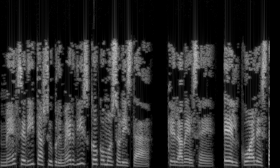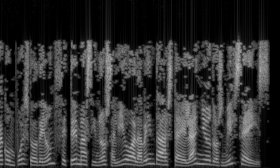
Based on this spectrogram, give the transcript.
Mex edita su primer disco como solista, Que la Bese, el cual está compuesto de 11 temas y no salió a la venta hasta el año 2006.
